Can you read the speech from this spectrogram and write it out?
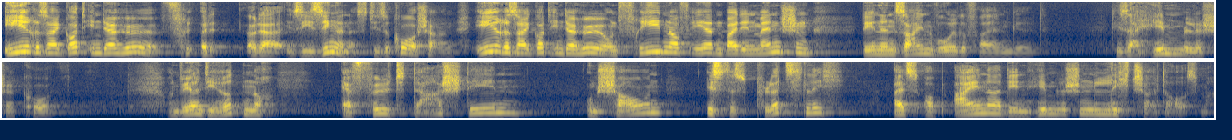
Ehre sei Gott in der Höhe, oder sie singen es, diese Chorscharen, Ehre sei Gott in der Höhe und Frieden auf Erden bei den Menschen, denen sein Wohlgefallen gilt. Dieser himmlische Chor. Und während die Hirten noch erfüllt dastehen und schauen, ist es plötzlich, als ob einer den himmlischen Lichtschalter ausmacht.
